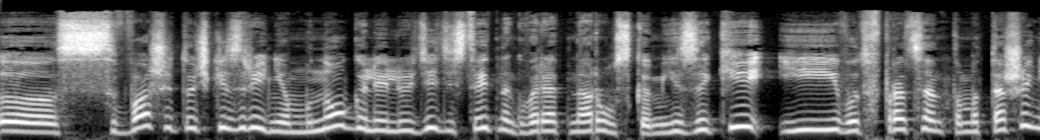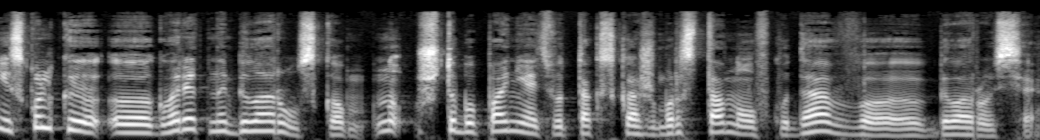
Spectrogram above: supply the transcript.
э, с вашей точки зрения, много ли людей действительно говорят на русском языке? И вот в процентном отношении сколько говорят на белорусском? Ну, чтобы понять, вот так скажем, расстановку да, в Беларуси.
